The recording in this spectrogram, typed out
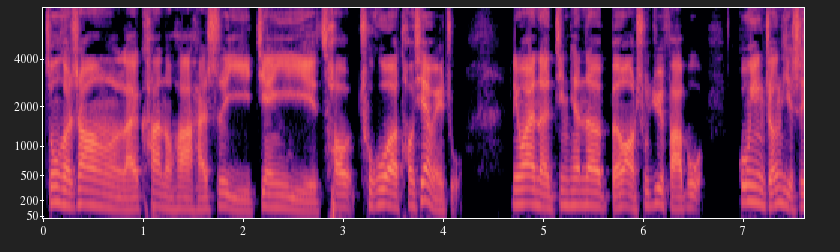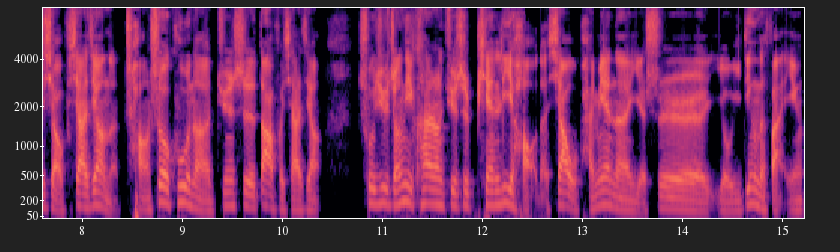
综合上来看的话，还是以建议以操出货套现为主。另外呢，今天的本网数据发布，供应整体是小幅下降的，厂社库呢均是大幅下降，数据整体看上去是偏利好的。下午盘面呢也是有一定的反应，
